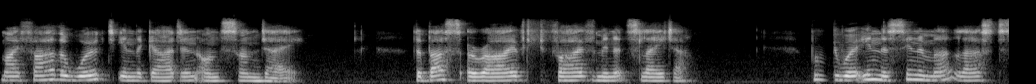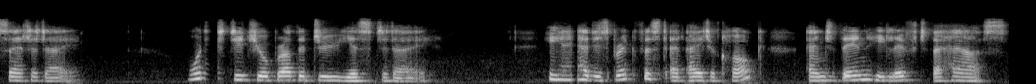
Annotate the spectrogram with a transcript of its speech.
My father worked in the garden on Sunday. The bus arrived five minutes later. We were in the cinema last Saturday. What did your brother do yesterday? He had his breakfast at eight o'clock and then he left the house.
